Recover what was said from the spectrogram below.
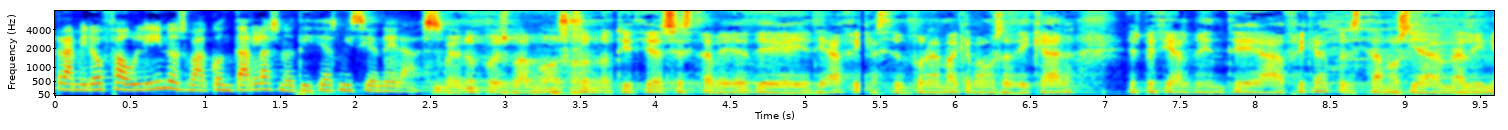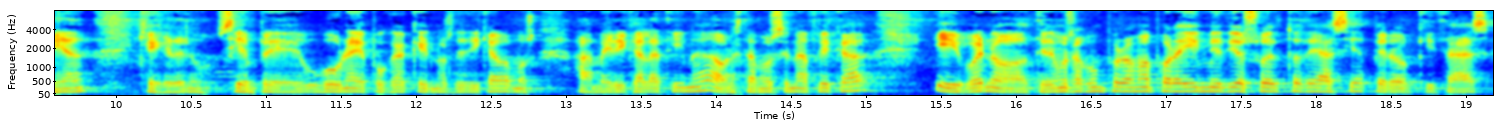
Ramiro Fauli nos va a contar las noticias misioneras. Bueno, pues vamos con noticias esta vez de, de África. Este es un programa que vamos a dedicar especialmente a África, pues estamos ya en una línea que, bueno, siempre hubo una época que nos dedicábamos a América Latina, ahora estamos en África y bueno, tenemos algún programa por ahí medio suelto de Asia, pero quizás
